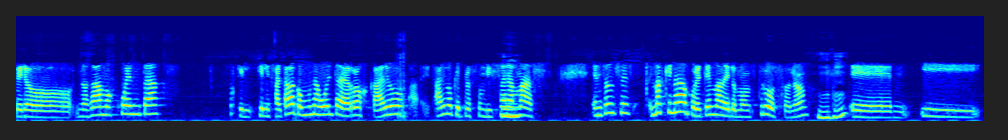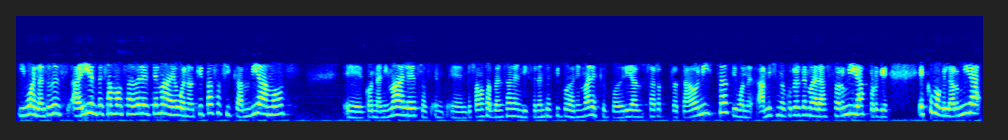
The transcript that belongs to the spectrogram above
pero nos dábamos cuenta que, que le faltaba como una vuelta de rosca, algo, algo que profundizara Mm. más. Entonces, más que nada por el tema de lo monstruoso, ¿no? Eh, y, y bueno, entonces ahí empezamos a ver el tema de, bueno, ¿qué pasa si cambiamos eh, con animales? Em- eh, empezamos a pensar en diferentes tipos de animales que podrían ser protagonistas. Y bueno, a mí se me ocurrió el tema de las hormigas, porque es como que la hormiga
